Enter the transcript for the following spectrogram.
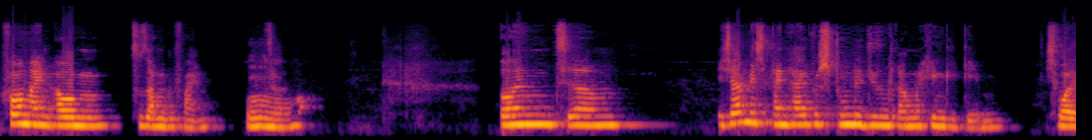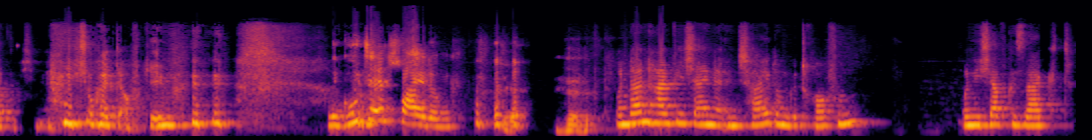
vor meinen Augen zusammengefallen. Mhm. Und ähm, ich habe mich eine halbe Stunde diesem Drama hingegeben. Ich wollte nicht mehr. Ich wollte aufgeben. Eine gute Entscheidung. Und dann habe ich eine Entscheidung getroffen und ich habe gesagt,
